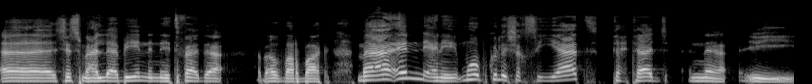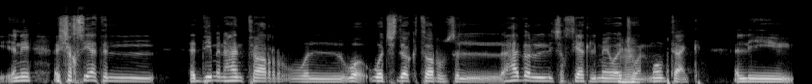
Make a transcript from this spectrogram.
آه شو اسمه اللاعبين إنه يتفادى بعض الضربات مع إن يعني مو بكل الشخصيات تحتاج انه يعني الشخصيات ال- ال demon hunter وال witch doctor هذول الشخصيات اللي ما يواجهون مو ب tank اللي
